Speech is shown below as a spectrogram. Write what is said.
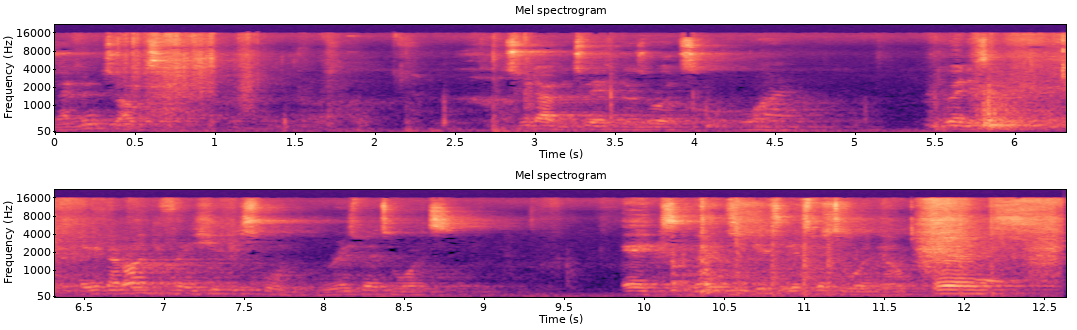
We are doing 2 outside. So that will be 2x plus what? 1. Do you understand? Then we can now differentiate this one with respect to what? X. And then integrate with respect to what now? Yes.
